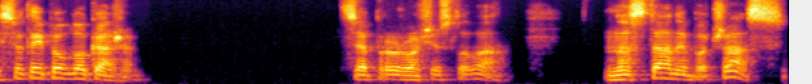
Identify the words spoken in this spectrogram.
святий Павло каже: це пророчі слова. Настане бо час,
